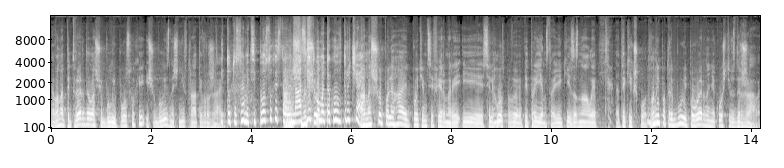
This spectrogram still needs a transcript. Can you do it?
вона підтвердила, що були посухи і що були значні втрати врожаю. І тобто саме ці посухи стали А ж на наслідком що- такого втручання. А на що полягають потім ці фермери і сільгосппідприємства, які зазнали таких шкод? Вони потребують повернення коштів з держави.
